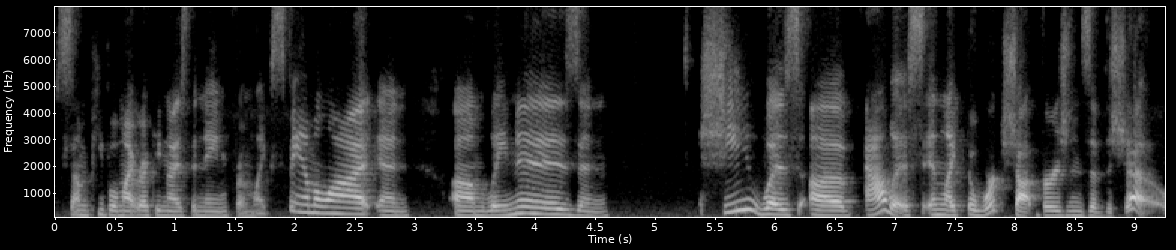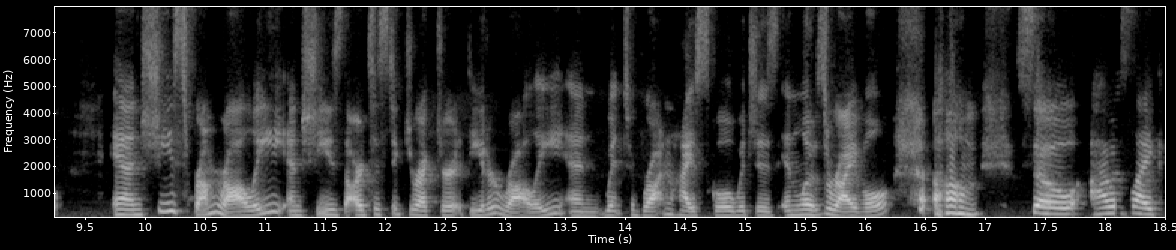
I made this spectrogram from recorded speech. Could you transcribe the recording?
some people might recognize the name from like Spamalot and um, Les Mis, and she was uh, Alice in like the workshop versions of the show. And she's from Raleigh, and she's the artistic director at Theater Raleigh, and went to Broughton High School, which is Enloe's rival. Um, so I was like,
